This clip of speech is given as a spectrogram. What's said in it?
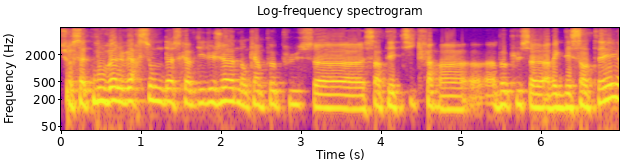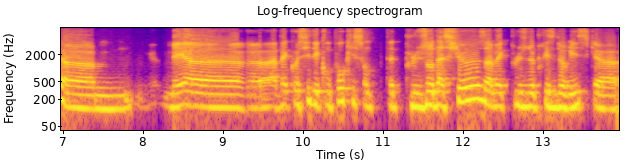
sur cette nouvelle version de Dusk of Delusion, donc un peu plus euh, synthétique, enfin un, un peu plus euh, avec des synthés, euh, mais euh, avec aussi des compos qui sont peut-être plus audacieuses, avec plus de prise de risque, euh,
